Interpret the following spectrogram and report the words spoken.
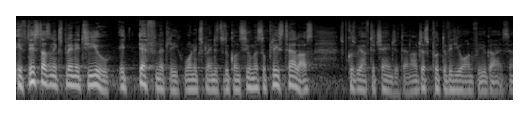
If this doesn't explain it to you, it definitely won't explain it to the consumer. So please tell us, it's because we have to change it then. I'll just put the video on for you guys. Yeah.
